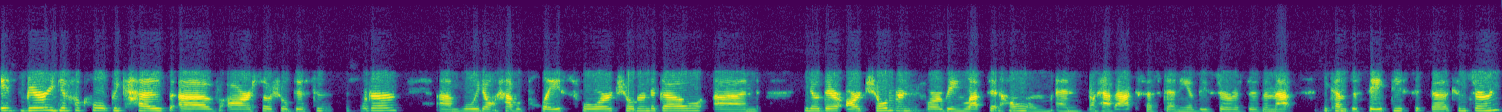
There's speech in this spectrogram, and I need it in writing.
it's very difficult because of our social distance order. Um, we don't have a place for children to go, and you know there are children who are being left at home and don't have access to any of these services, and that becomes a safety uh, concern.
